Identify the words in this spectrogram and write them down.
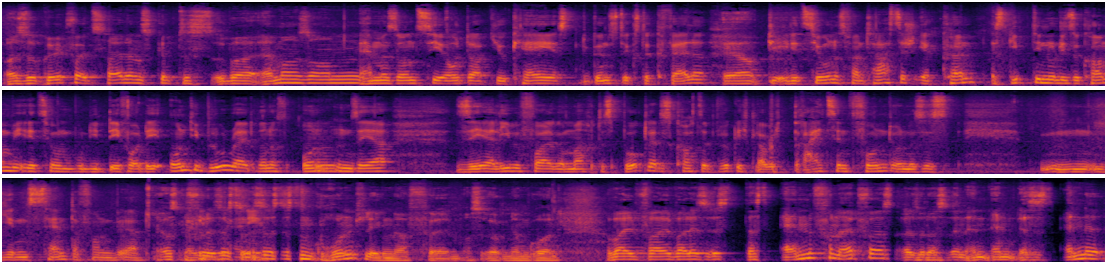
also Great White Silence gibt es über Amazon. Amazon.co.uk ist die günstigste Quelle. Ja. Die Edition ist fantastisch. Ihr könnt, es gibt nur diese Kombi-Edition, wo die DVD und die Blu-ray drin ist und Mhm. ein sehr, sehr liebevoll gemachtes Booklet. Es kostet wirklich, glaube ich, 13 Pfund und es ist jeden Cent davon wert. Habe das Gefühl, es ist, es ist- es ist ein grundlegender Film aus irgendeinem Grund. Weil, weil, weil es ist das Ende von etwas, also das, das ist Ende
